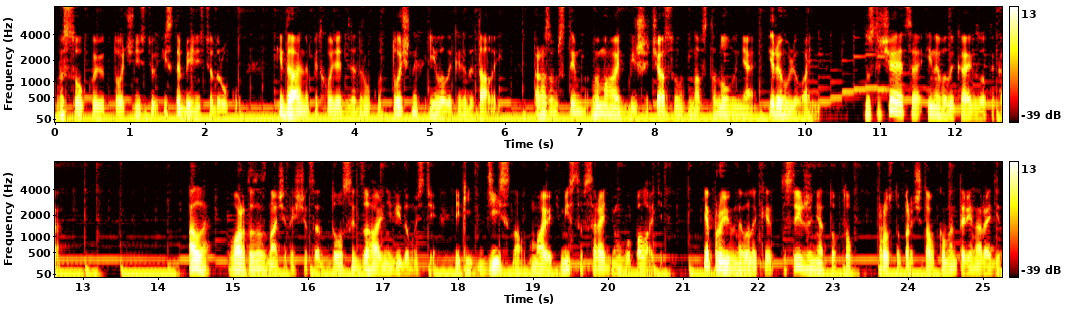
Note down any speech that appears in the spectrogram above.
високою точністю і стабільністю друку, ідеально підходять для друку точних і великих деталей. Разом з тим вимагають більше часу на встановлення і регулювання. Зустрічається і невелика екзотика. Але варто зазначити, що це досить загальні відомості, які дійсно мають місце в середньому в палаті. Я провів невелике дослідження, тобто просто перечитав коментарі на Reddit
